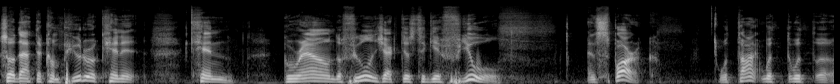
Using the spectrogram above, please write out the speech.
so that the computer can can ground the fuel injectors to give fuel and spark with time with with uh,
